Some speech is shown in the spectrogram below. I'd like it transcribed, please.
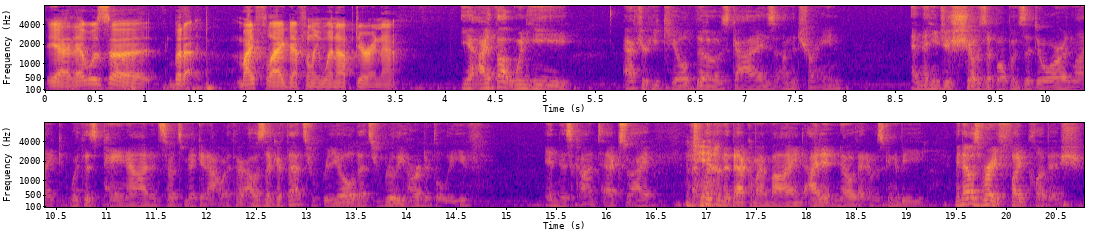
yeah. That was. Uh, but I, my flag definitely went up during that. Yeah, I thought when he, after he killed those guys on the train, and then he just shows up, opens the door, and like with his paint on and starts making out with her. I was like, if that's real, that's really hard to believe in this context. So I, I put it in the back of my mind. I didn't know that it was going to be. I mean, that was very Fight Club ish.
